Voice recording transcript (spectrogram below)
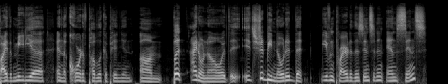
by the media and the court of public opinion. Um, but I don't know. It, it, it should be noted that even prior to this incident and since,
